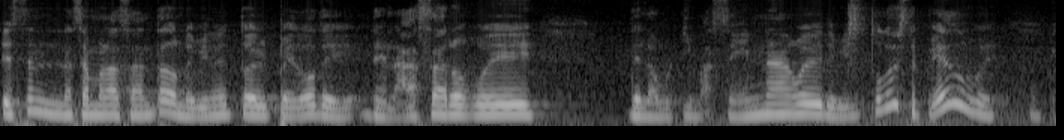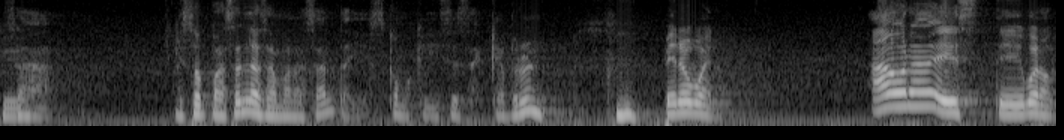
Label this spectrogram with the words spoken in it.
es en la Semana Santa donde viene todo el pedo de, de Lázaro, güey. De la última cena, güey. De todo este pedo, güey. Ok. O sea, eso pasa en la Semana Santa y es como que dices, ah, cabrón. Pero bueno. Ahora, este, bueno,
